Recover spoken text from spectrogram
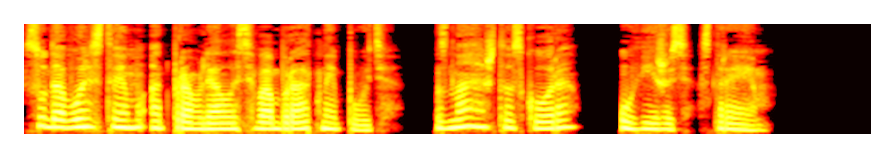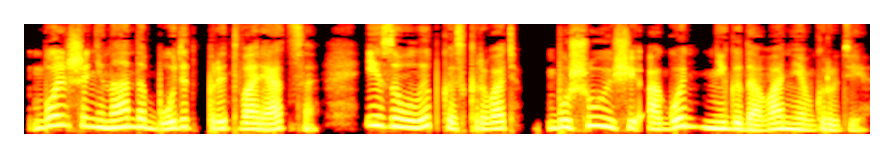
С удовольствием отправлялась в обратный путь, зная, что скоро увижусь с Треем. Больше не надо будет притворяться и за улыбкой скрывать бушующий огонь негодования в груди.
